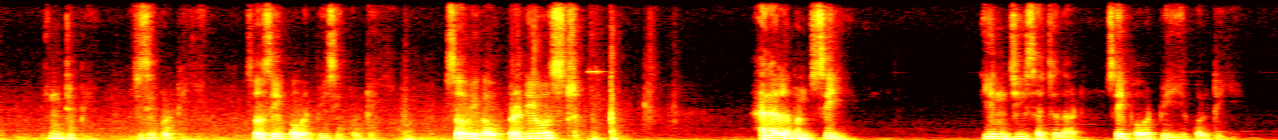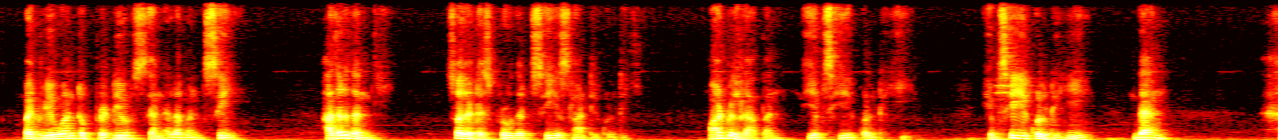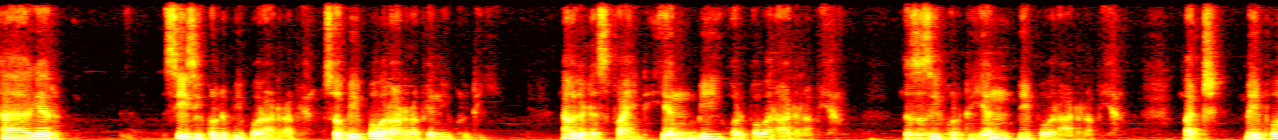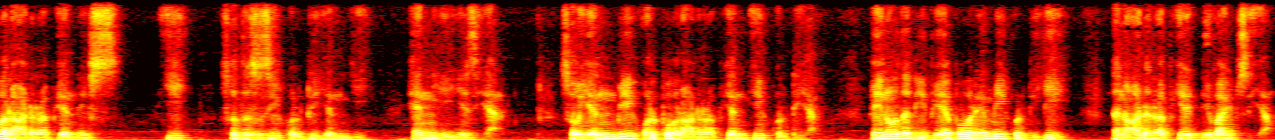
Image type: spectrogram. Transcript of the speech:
into P, which is equal to E. So, C power P is equal to E. So, we have produced an element C in G such that C power P equal to E. But we want to produce an element C other than E. So let us prove that C is not equal to E. What will happen if C equal to E? If C equal to E, then uh, here C is equal to B power order of N. So B power order of N equal to E. Now let us find NB whole power order of N. This is equal to N B power order of N. But B power order of N is E. So this is equal to NE. NE is N. So NB whole power order of N equal to M. We know that if A power M equal to E, then order of A divides M.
